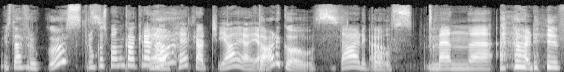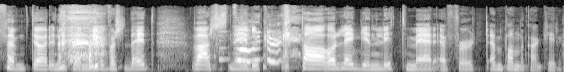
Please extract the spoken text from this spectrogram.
Hvis det er frokost, Frokostpannekaker er Ja. lov, helt klart. Ja, ja, ja. da er det goals. Da er det goals. Men eh, er du 50 år noen på første date, vær så snill, ta og legg inn litt mer effort enn pannekaker.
